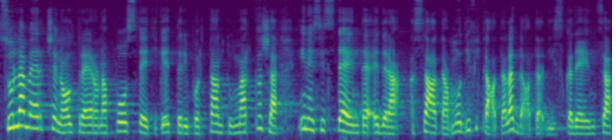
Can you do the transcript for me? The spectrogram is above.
Sulla merce inoltre erano apposte etichette riportanti un marco CE inesistente ed era stata modificata la data di scadenza.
